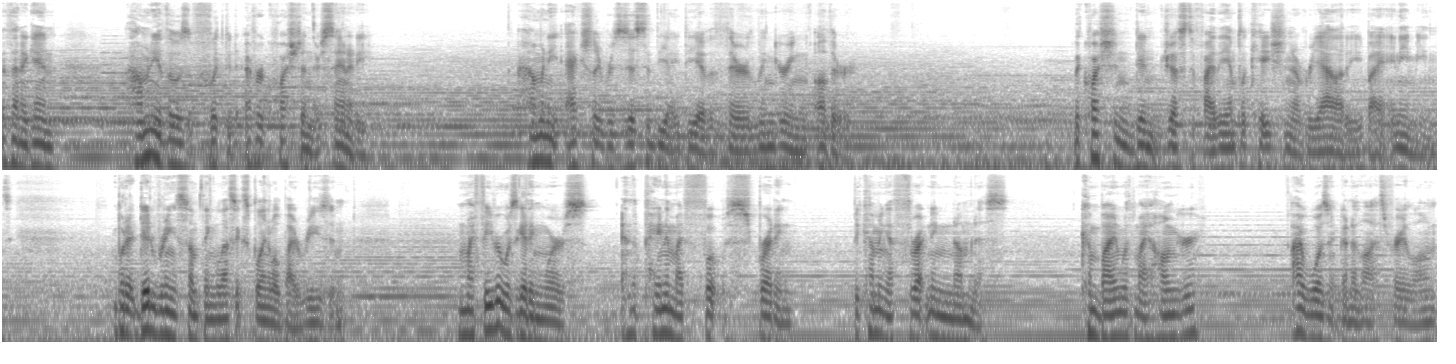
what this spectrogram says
Then again, how many of those afflicted ever questioned their sanity? How many actually resisted the idea of their lingering other? The question didn't justify the implication of reality by any means, but it did bring something less explainable by reason. My fever was getting worse, and the pain in my foot was spreading, becoming a threatening numbness. Combined with my hunger, I wasn't going to last very long.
